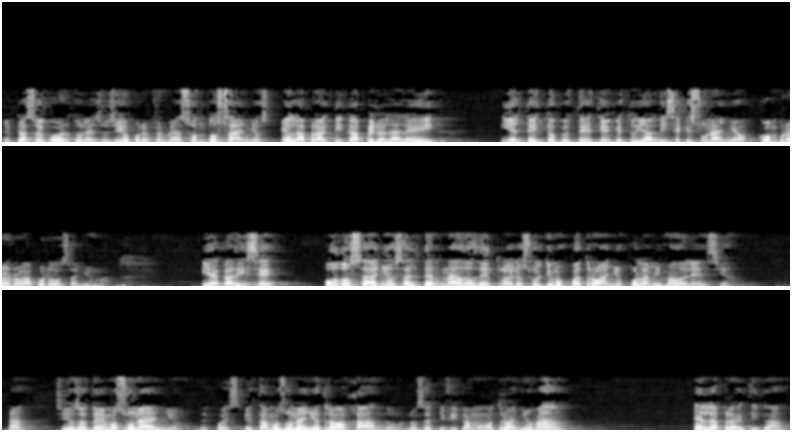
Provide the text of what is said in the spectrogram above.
El plazo de cobertura del subsidio por enfermedad son dos años en la práctica, pero la ley y el texto que ustedes tienen que estudiar dice que es un año con prórroga por dos años más. Y acá dice, o dos años alternados dentro de los últimos cuatro años por la misma dolencia. ¿Ah? Si nosotros tenemos un año, después estamos un año trabajando, nos certificamos otro año más, en la práctica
